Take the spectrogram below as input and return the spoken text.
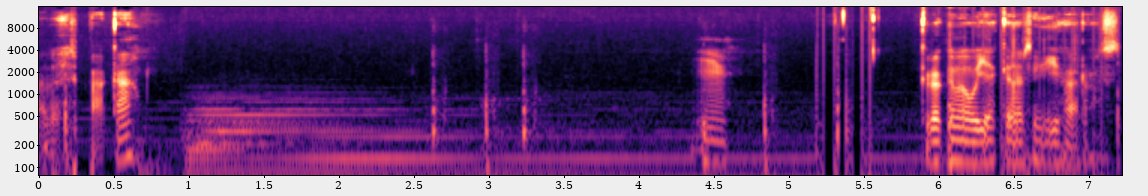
A ver, para acá. Creo que me voy a quedar sin guijarros.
